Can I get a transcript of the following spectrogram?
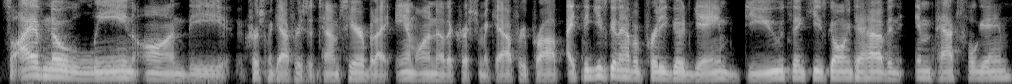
So I have no lean on the Christian McCaffrey's attempts here, but I am on another Christian McCaffrey prop. I think he's going to have a pretty good game. Do you think he's going to have an impactful game?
